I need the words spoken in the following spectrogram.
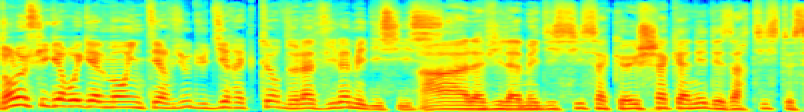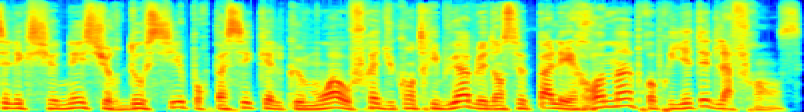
Dans le Figaro également, interview du directeur de la Villa Médicis. Ah, la Villa Médicis Médicis accueille chaque année des artistes sélectionnés sur dossier pour passer quelques mois aux frais du contribuable dans ce palais romain propriété de la France.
